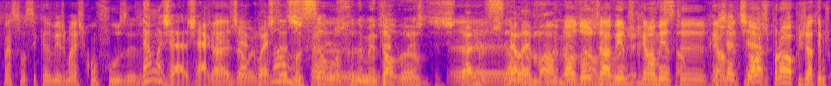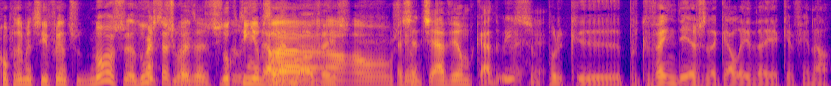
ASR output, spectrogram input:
começam a ser cada vez mais confusas. Não, mas já, já, já, já, já com estas não, uma célula fundamental com estas histórias uh, telemóveis. Nós hoje já vemos que realmente, realmente nós próprios já temos comportamentos diferentes, nós adultos, é? coisas do que tínhamos telemóveis, há, há, A gente já vê um bocado isso, porque, porque vem desde aquela ideia que afinal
